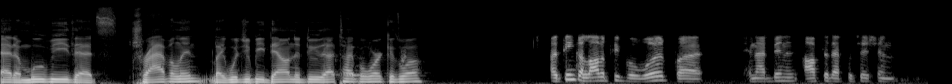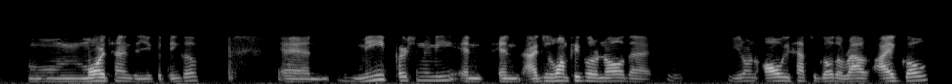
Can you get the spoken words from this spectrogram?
at a movie that's traveling? Like, would you be down to do that type of work as well? I think a lot of people would, but and I've been offered that position more times than you could think of. And me personally, and and I just want people to know that you don't always have to go the route I go,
